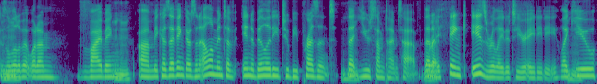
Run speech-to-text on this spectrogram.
Is Mm-hmm. a little bit what I'm vibing um, because I think there's an element of inability to be present that you sometimes have that I Mm-hmm. Right. Mm-hmm. think is related to your ADD. Like you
